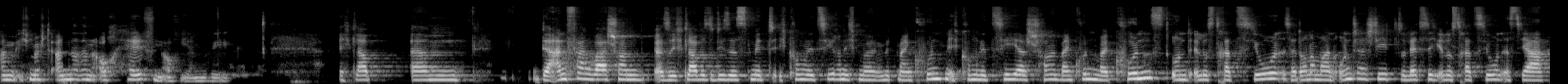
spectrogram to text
ähm, ich möchte anderen auch helfen auf ihrem Weg. Ich glaube, ähm, der Anfang war schon, also ich glaube, so dieses mit, ich kommuniziere nicht mal mit meinen Kunden, ich kommuniziere ja schon mit meinen Kunden, weil Kunst und Illustration ist ja doch nochmal ein Unterschied. So letztlich Illustration ist ja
